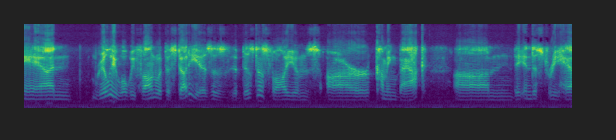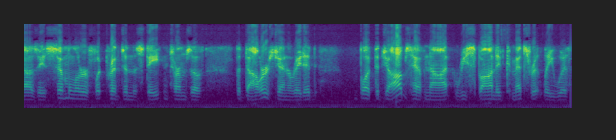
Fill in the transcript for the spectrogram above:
and really what we found with the study is is the business volumes are coming back. Um, the industry has a similar footprint in the state in terms of the dollars generated, but the jobs have not responded commensurately with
